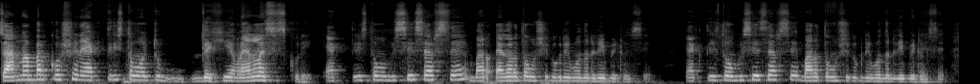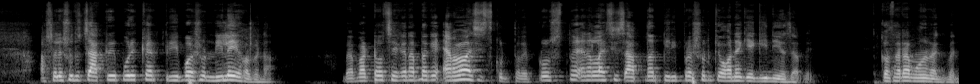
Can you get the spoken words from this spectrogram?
চার নাম্বার কোশ্চেন একত্রিশতম একটু দেখি, আমরা অ্যানালাইসিস করি। একত্রিশতম বিসিএস আসছে, বারো এগারোতম শিক্ষক নিবন্ধনে রিপিট হয়েছে। একত্রিশতম বিসিএস আসছে, বারোতম শিক্ষক নিবন্ধনে রিপিট হয়েছে। আসলে শুধু চাকরির পরীক্ষার প্রিপারেশন নিলেই হবে না। ব্যাপারটা হচ্ছে এখানে আপনাকে অ্যানালাইসিস করতে হবে। প্রশ্ন অ্যানালাইসিস আপনার প্রিপারেশনকে অনেক এগিয়ে নিয়ে যাবে। কথাটা মনে রাখবেন।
